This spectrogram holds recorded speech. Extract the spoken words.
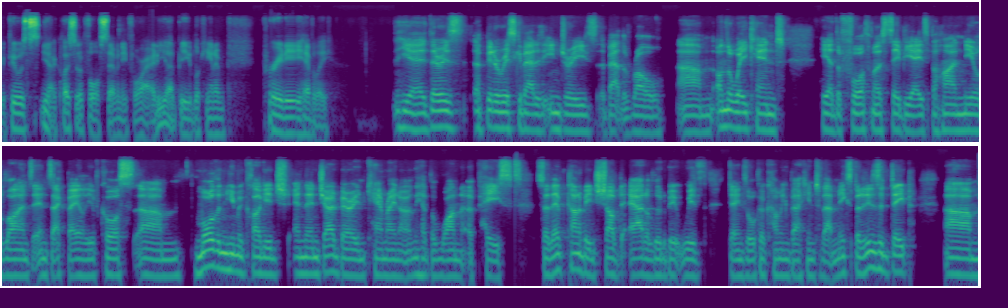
If it was, you know, closer to 470, 480, I'd be looking at him pretty heavily. Yeah, there is a bit of risk about his injuries, about the role. Um, on the weekend, he had the fourth most CBAs behind Neale Lyons and Zac Bailey, of course, um, more than Hugh McCluggage. And then Jarrod Berry and Cam Rayner only had the one apiece. So they've kind of been shoved out a little bit with Dane Zorko coming back into that mix. But it is a deep um,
